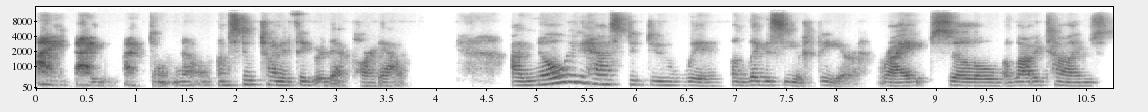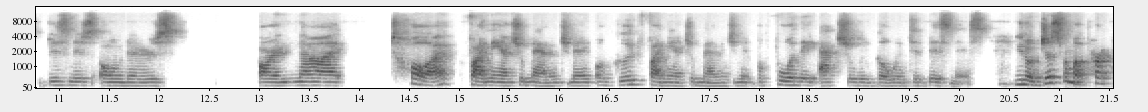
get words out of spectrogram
I, I, I don't know. I'm still trying to figure that part out. I know it has to do with a legacy of fear, right? So a lot of times business owners are not taught financial management or good financial management before they actually go into business. You know, just from a per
